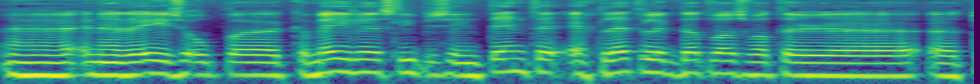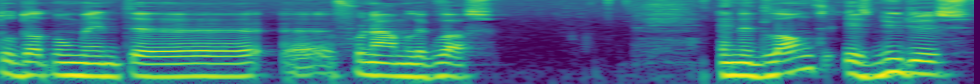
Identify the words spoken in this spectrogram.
En dan reden ze op kamelen, sliepen ze in tenten. Echt letterlijk, dat was wat er tot dat moment voornamelijk was. En het land is nu dus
